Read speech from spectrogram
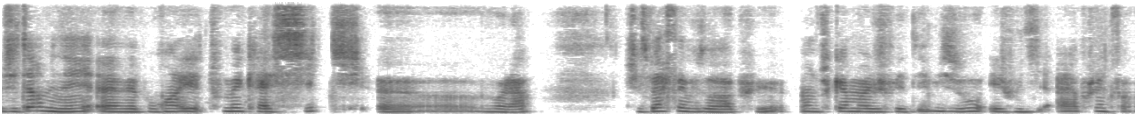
j'ai terminé euh, pour tous mes classiques. voilà. J'espère que ça vous aura plu. En tout cas, moi, je vous fais des bisous et je vous dis à la prochaine fois.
